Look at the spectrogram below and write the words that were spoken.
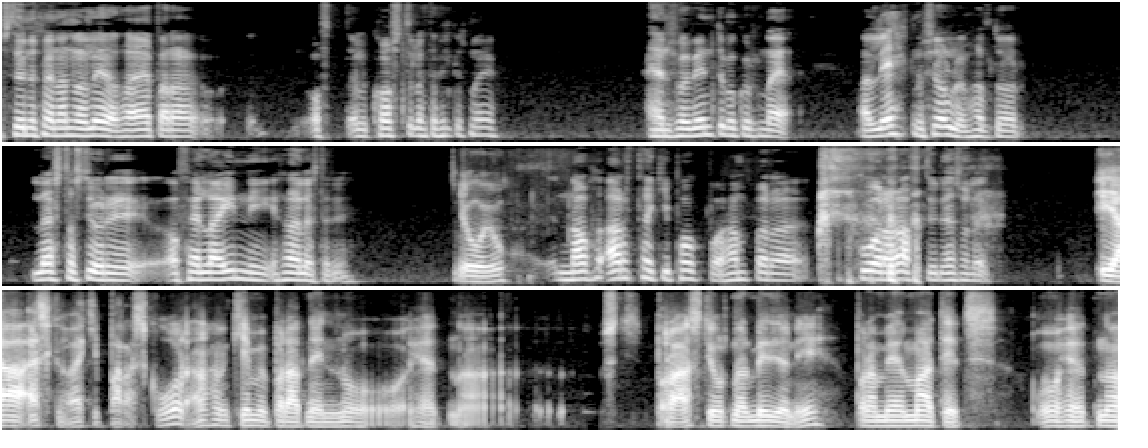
stuðnismenn anharliða það er bara oft kostulegt að fylgjast með því en svo við vindum okkur svona að leiknum sjálfum haldur lestastjóri á fella inn í hraðlestari jú, jú. ná arftæki Pogba, hann bara skorar aftur í þessum leik Já, sko, ekki bara skora, hann kemur bara inn og, og hérna, bara stjórnar miðjunni, bara með Matits og hérna,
